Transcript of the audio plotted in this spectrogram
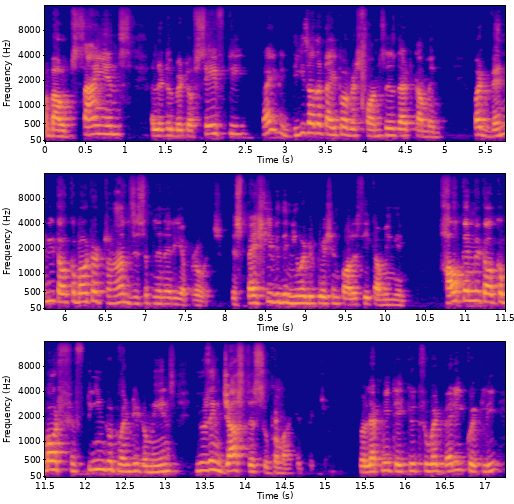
About science a little bit of safety right these are the type of responses that come in but when we talk about a transdisciplinary approach especially with the new education policy coming in how can we talk about 15 to 20 domains using just this supermarket picture so let me take you through it very quickly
